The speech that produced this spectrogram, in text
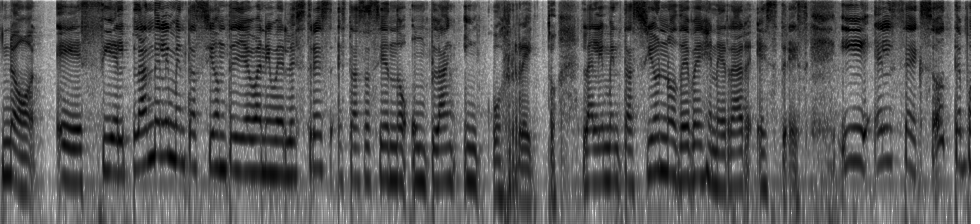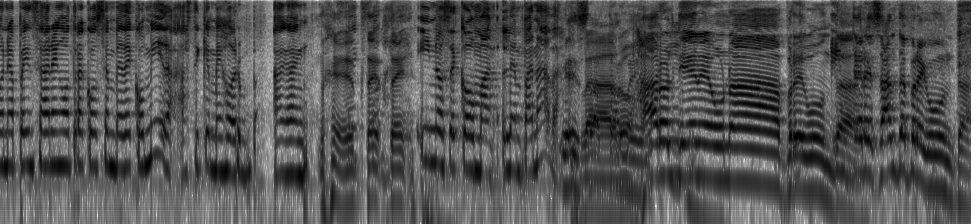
No, eh, si el plan de alimentación te lleva a nivel de estrés, estás haciendo un plan incorrecto. La alimentación no debe generar estrés. Y el sexo te pone a pensar en otra cosa en vez de comida. Así que mejor hagan sexo y no se coman la empanada. Claro. Harold tiene una pregunta. Interesante pregunta.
